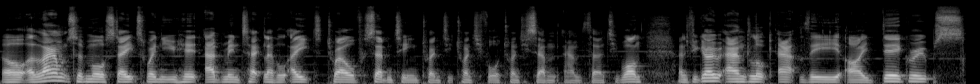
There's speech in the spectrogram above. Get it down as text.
or allowance of more states when you hit admin tech level 8, 12, 17, 20, 24, 27, and 31. And if you go and look at the idea groups,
